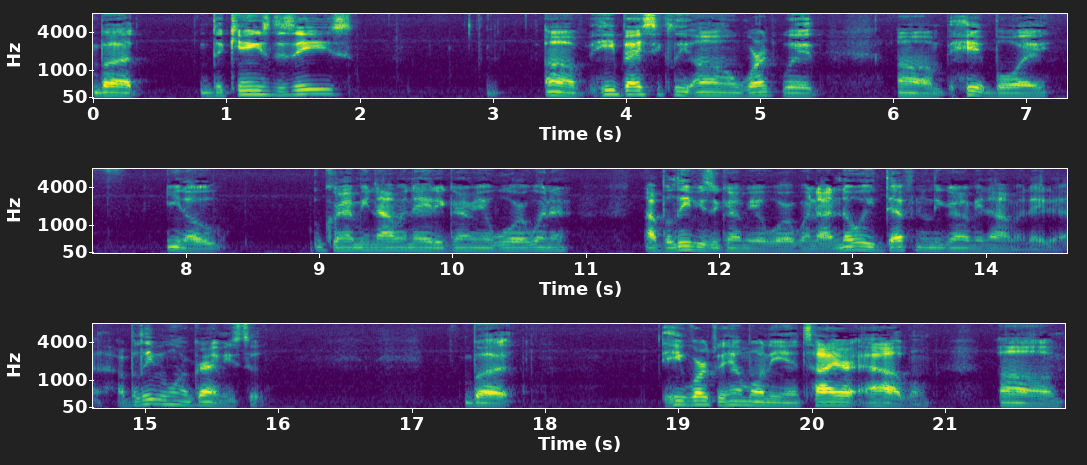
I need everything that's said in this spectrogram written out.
But the King's Disease, um, he basically um worked with um Hit Boy, you know, Grammy nominated, Grammy Award winner. I believe he's a Grammy Award winner. I know he definitely Grammy nominated. I believe he won Grammys too. But he worked with him on the entire album. Um,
